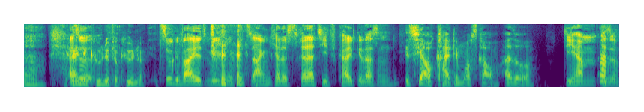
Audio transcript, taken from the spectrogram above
Keine Also Kühle für Kühne. zur Gewalt will ich nur kurz sagen, mich hat es relativ kalt gelassen. Ist ja auch kalt in Moskau. Also, Die haben, also.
